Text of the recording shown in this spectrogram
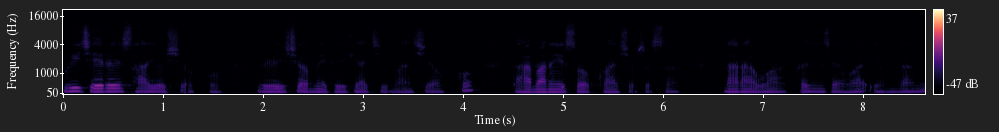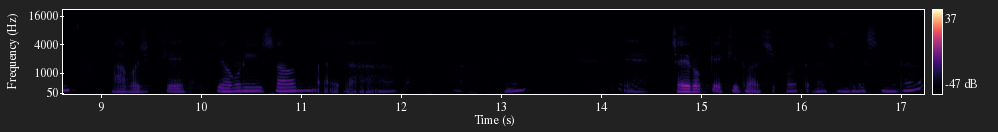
우리 죄를 사하여 주시옵고 우리를 시험에 들게 하지 마시옵고 다만 에서 구하시옵소서 나라와 근세와 영광이 아버지께 영원히 싸운나이다. 아멘. 예, 자유롭게 기도하시고 떠나시면 되겠습니다.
